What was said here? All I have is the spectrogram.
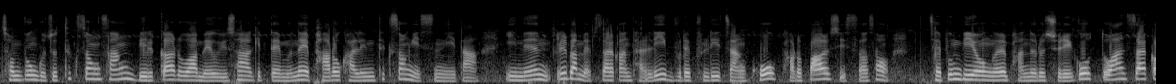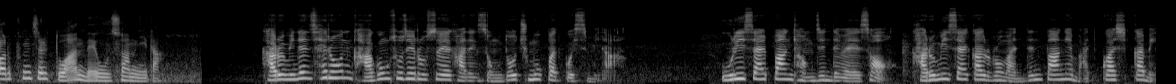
전분 구조 특성상 밀가루와 매우 유사하기 때문에 바로 갈리는 특성이 있습니다. 이는 일반 맵쌀과는 달리 물에 불리지 않고 바로 빻을 수 있어서 제품 비용을 반으로 줄이고 또한 쌀가루 품질 또한 매우 우수합니다. 가루미는 새로운 가공 소재로서의 가능성도 주목받고 있습니다. 우리 쌀빵 경진대회에서 가루미 쌀가루로 만든 빵의 맛과 식감이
